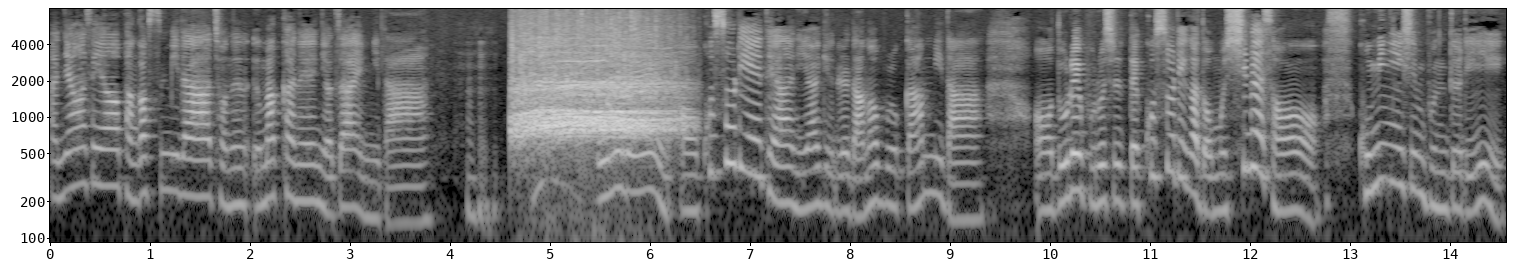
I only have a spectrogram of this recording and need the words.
안녕하세요. 반갑습니다. 저는 음악하는 여자입니다. 오늘은 어, 콧소리에 대한 이야기를 나눠볼까 합니다. 어, 노래 부르실 때 콧소리가 너무 심해서 고민이신 분들이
